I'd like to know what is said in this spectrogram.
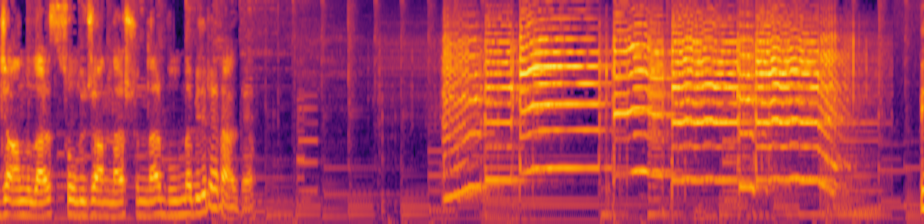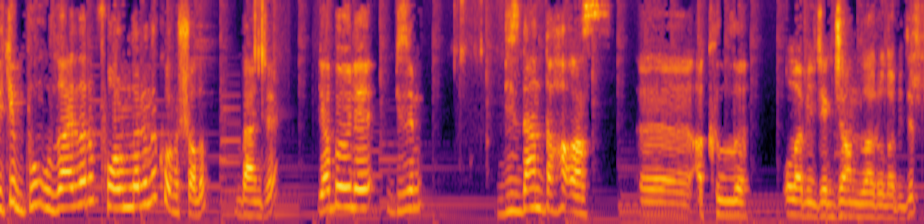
canlılar, solucanlar, şunlar bulunabilir herhalde. Peki bu uzaylıların formlarını konuşalım bence. Ya böyle bizim bizden daha az e, akıllı olabilecek canlılar olabilir.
